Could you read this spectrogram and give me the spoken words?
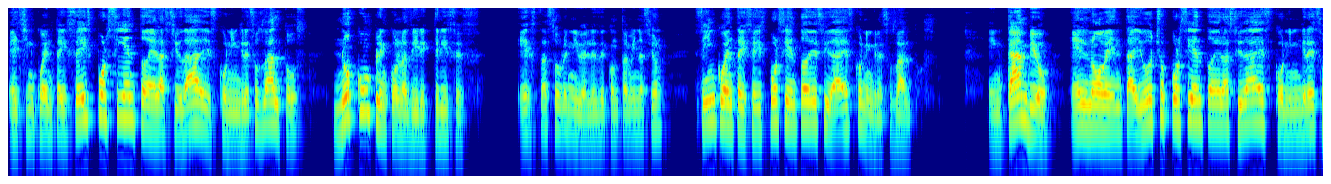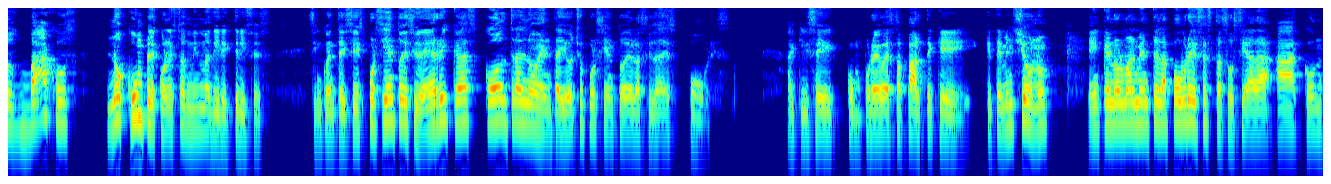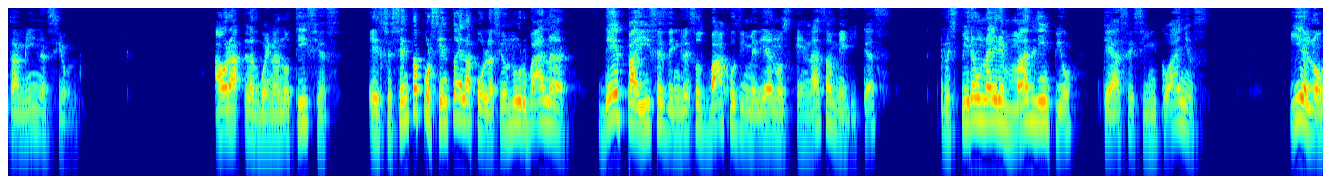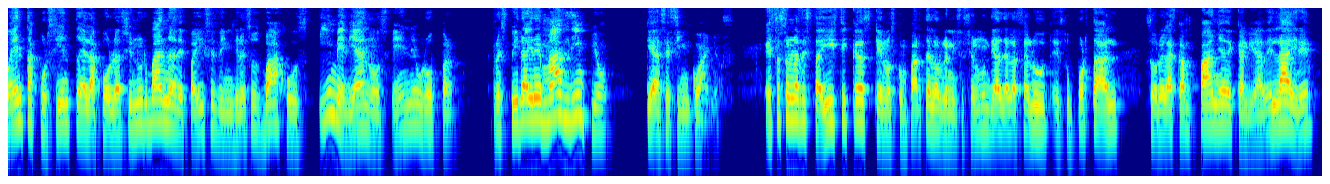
el 56% de las ciudades con ingresos altos no cumplen con las directrices estas sobre niveles de contaminación. 56% de ciudades con ingresos altos. En cambio, el 98% de las ciudades con ingresos bajos no cumple con estas mismas directrices. 56% de ciudades ricas contra el 98% de las ciudades pobres. Aquí se comprueba esta parte que, que te menciono, en que normalmente la pobreza está asociada a contaminación. Ahora, las buenas noticias el 60% de la población urbana de países de ingresos bajos y medianos en las Américas respira un aire más limpio que hace 5 años. Y el 90% de la población urbana de países de ingresos bajos y medianos en Europa respira aire más limpio que hace 5 años. Estas son las estadísticas que nos comparte la Organización Mundial de la Salud en su portal sobre la campaña de calidad del aire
